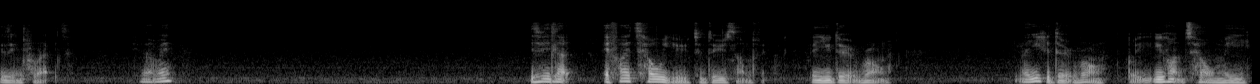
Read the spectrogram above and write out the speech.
is incorrect. You know what I mean? It's like if I tell you to do something, then you do it wrong. Now you could do it wrong, but you can't tell me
